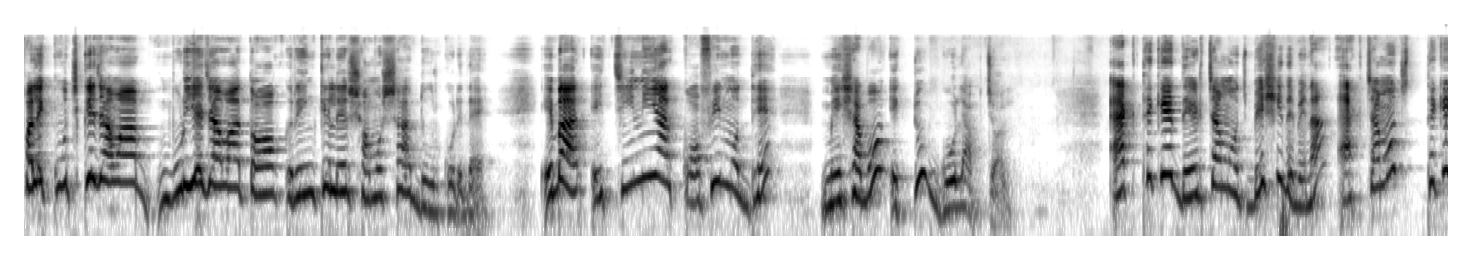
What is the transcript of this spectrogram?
ফলে কুঁচকে যাওয়া, বুড়িয়ে যাওয়া, ত্বক রিঙ্কেলের সমস্যা দূর করে দেয়। এবার এই চিনি আর কফির মধ্যে মেশাবো একটু গোলাপ জল। এক থেকে দেড় চামচ বেশি দেবে না, এক চামচ থেকে,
